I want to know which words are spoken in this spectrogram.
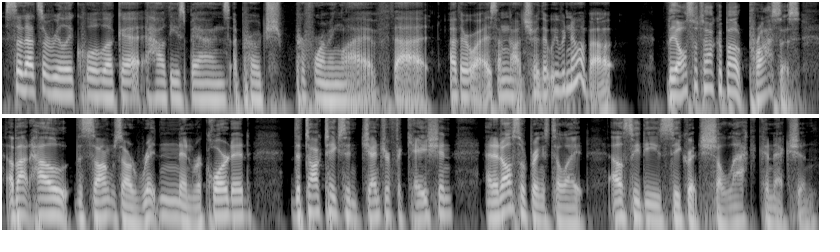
So that's a really cool look at how these bands approach performing live that otherwise I'm not sure that we would know about. They also talk about process, about how the songs are written and recorded. The talk takes in gentrification, and it also brings to light LCD's secret shellac connection.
